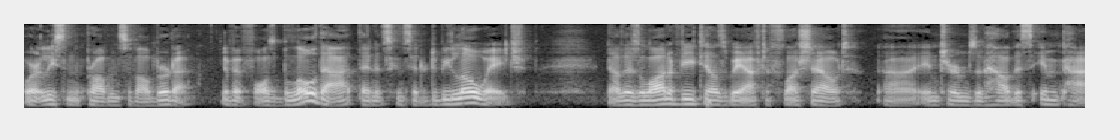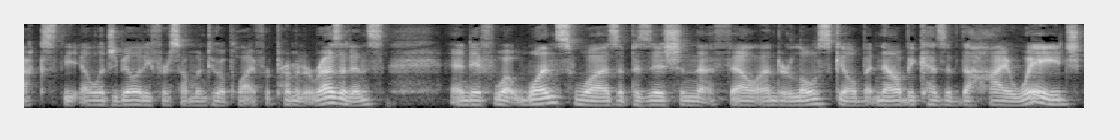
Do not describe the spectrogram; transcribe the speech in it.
or at least in the province of Alberta. If it falls below that, then it's considered to be low wage. Now, there's a lot of details we have to flush out uh, in terms of how this impacts the eligibility for someone to apply for permanent residence, and if what once was a position that fell under low skill, but now because of the high wage,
